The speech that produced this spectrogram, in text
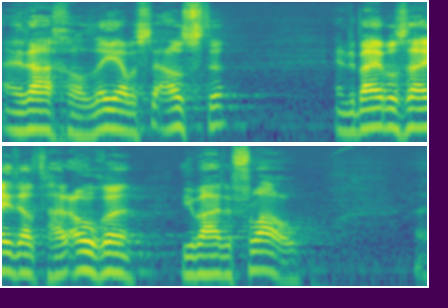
en Rachel. Lea was de oudste. En de Bijbel zei dat haar ogen, die waren flauw. Uh,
